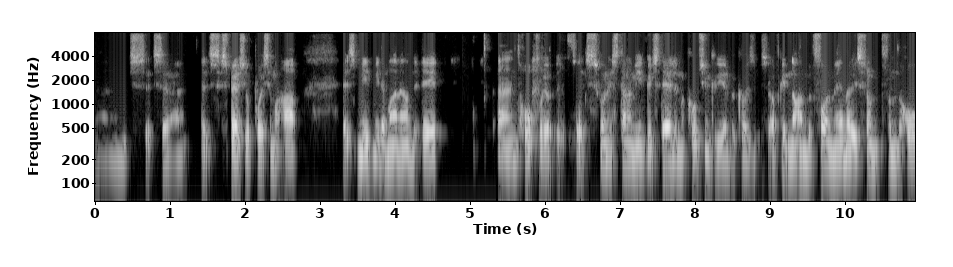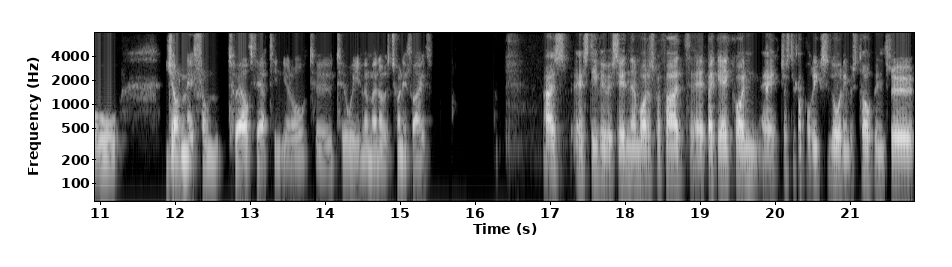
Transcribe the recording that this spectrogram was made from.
Um, it's it's a it's a special place in my heart. It's made me the man I am today, and hopefully it's, it's going to stand me in good stead in my coaching career because I've got nothing but fond memories from from the whole journey from 12, 13 year old to to leaving when I was 25. As uh, Stevie was saying, then Maurice, we've had uh, Big Ekon uh, just a couple of weeks ago, and he was talking through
